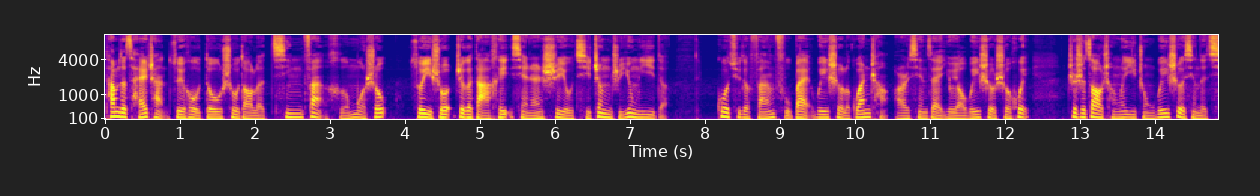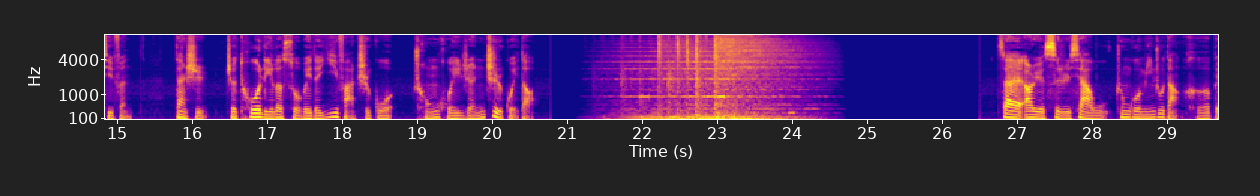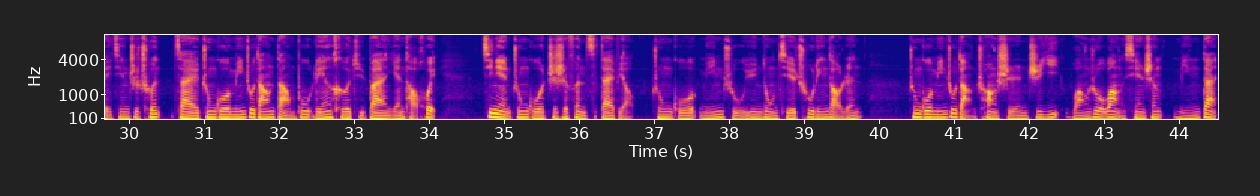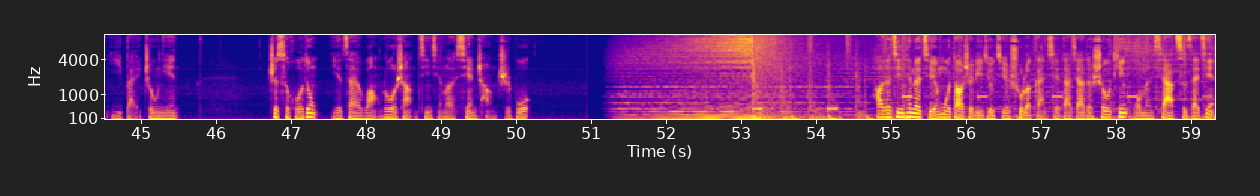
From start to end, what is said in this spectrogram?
他们的财产最后都受到了侵犯和没收。所以说，这个打黑显然是有其政治用意的。过去的反腐败威慑了官场，而现在又要威慑社会，这是造成了一种威慑性的气氛。但是这脱离了所谓的依法治国，重回人治轨道。在二月四日下午，中国民主党和北京之春在中国民主党党部联合举办研讨会，纪念中国知识分子代表。中国民主运动杰出领导人、中国民主党创始人之一王若望先生明诞一百周年。这次活动也在网络上进行了现场直播。好的，今天的节目到这里就结束了，感谢大家的收听，我们下次再见。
